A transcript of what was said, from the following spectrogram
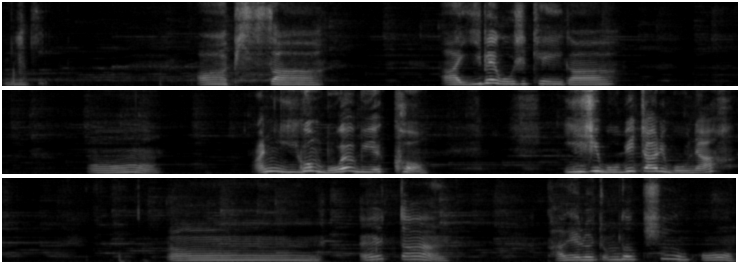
무기. 아 비싸. 아 250K가. 어. 아니 이건 뭐야 위에 커 25비짜리 뭐냐? 음, 일단 가게를 좀 더 키우고.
